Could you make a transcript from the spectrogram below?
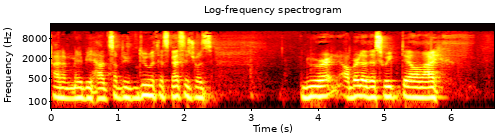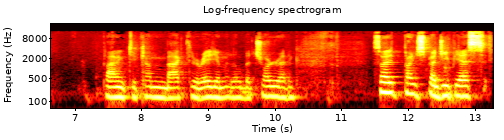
kind of maybe had something to do with this message was when we were in Alberta this week, Dale and I planning to come back through Radium a little bit shorter, I think. So I punched my GPS,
